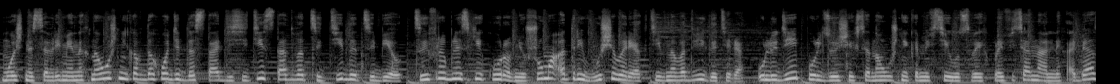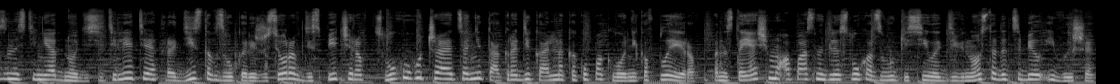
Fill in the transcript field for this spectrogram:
Мощность современных наушников доходит до 110-120 дБ. Цифры близки к уровню шума от ревущего реактивного двигателя. У людей, пользующихся наушниками в силу своих профессиональных обязанностей не одно десятилетие, радистов, звукорежиссеров, диспетчеров, слух ухудшается не так радикально, как у поклонников плееров. По-настоящему опасны для слуха звуки силой 90 дБ и выше выше.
